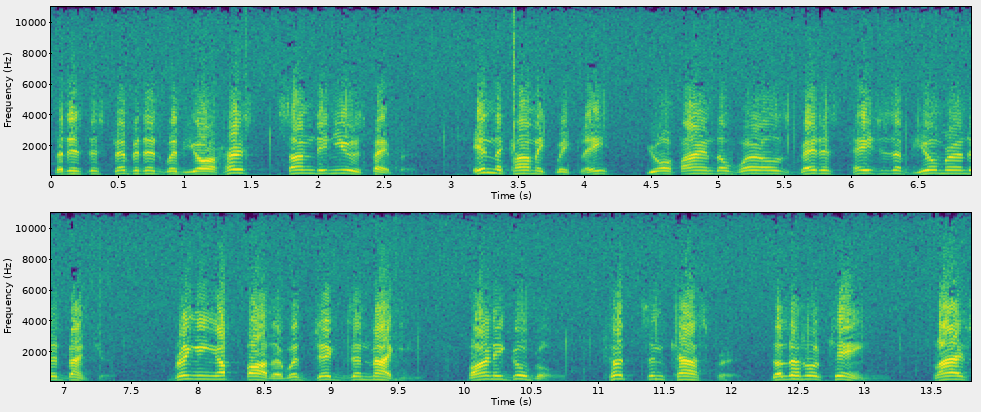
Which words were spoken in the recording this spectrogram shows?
that is distributed with your Hearst Sunday newspaper. In the Comic Weekly, you'll find the world's greatest pages of humor and adventure, bringing up father with Jiggs and Maggie, Barney Google, Toots and Casper, the Little King, Flash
